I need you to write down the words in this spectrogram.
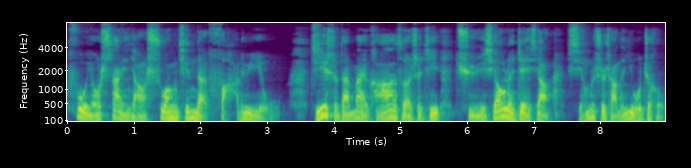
负有赡养双亲的法律义务。即使在麦克阿瑟时期取消了这项形式上的义务之后，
